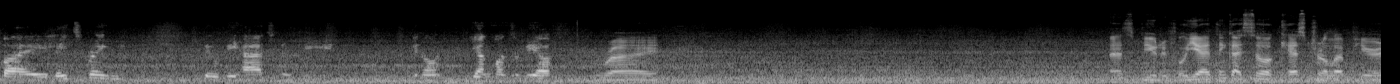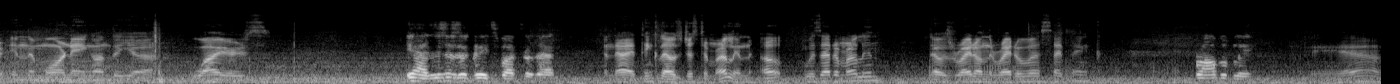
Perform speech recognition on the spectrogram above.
by late spring, they would be hatched and the you know young ones would be out. Right. That's beautiful. Yeah, I think I saw a kestrel up here in the morning on the uh, wires, Yeah, this is a great spot for that. and I think that was just a merlin. Oh, was that a merlin? That was right on the right of us, I think. Probably. Yeah,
